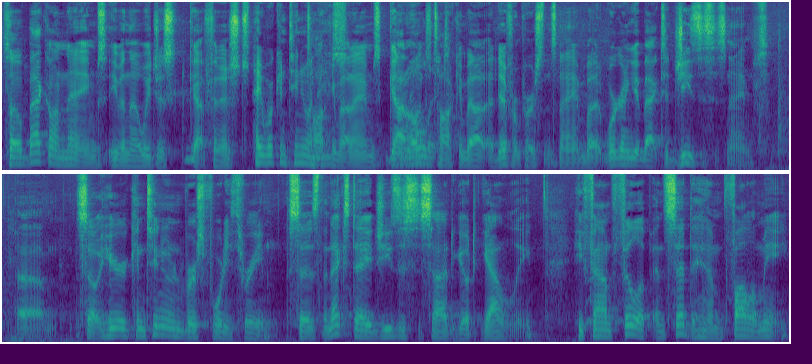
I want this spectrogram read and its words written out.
So back on names, even though we just got finished Hey, we're continuing talking names. about names, got Roll on to it. talking about a different person's name, but we're going to get back to Jesus' names. Um, so here, continuing in verse 43, says, The next day Jesus decided to go to Galilee. He found Philip and said to him, Follow me.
